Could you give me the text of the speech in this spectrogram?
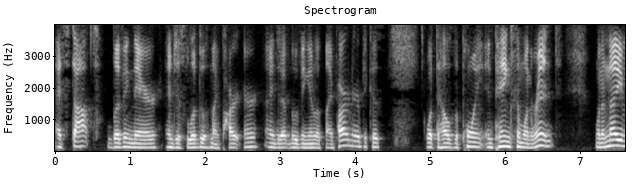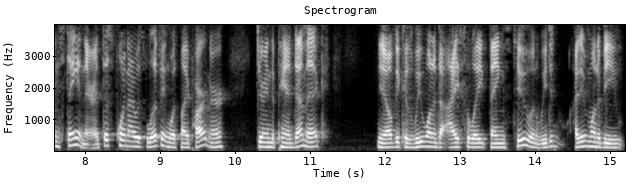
I stopped living there and just lived with my partner. I ended up moving in with my partner because what the hell's the point in paying someone rent when I'm not even staying there? At this point, I was living with my partner during the pandemic, you know, because we wanted to isolate things too. And we didn't, I didn't want to be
